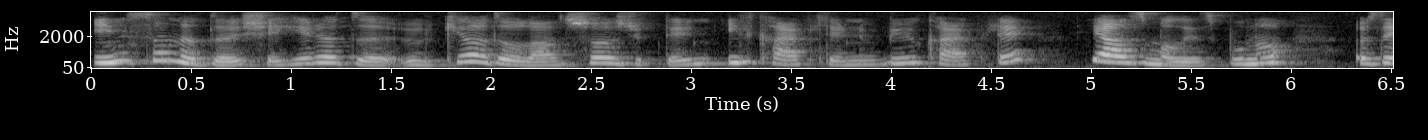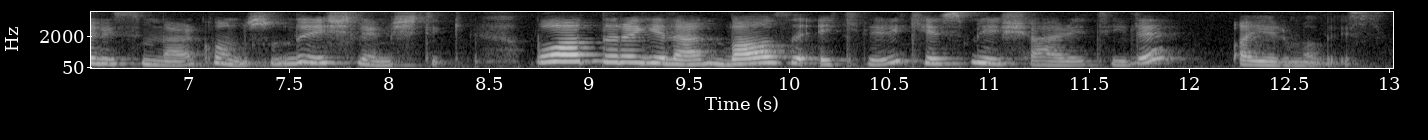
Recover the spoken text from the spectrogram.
İnsan adı, şehir adı, ülke adı olan sözcüklerin ilk harflerini büyük harfle yazmalıyız. Bunu özel isimler konusunda işlemiştik. Bu adlara gelen bazı ekleri kesme işaretiyle ayırmalıyız.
